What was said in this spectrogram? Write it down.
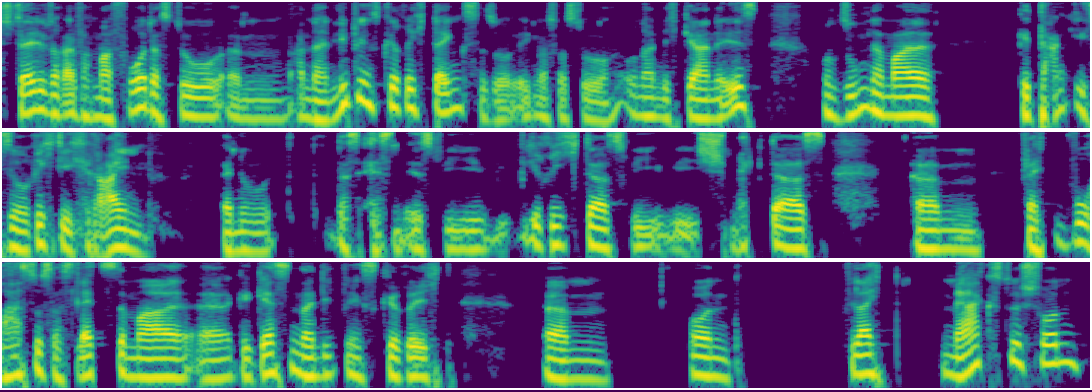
stell dir doch einfach mal vor, dass du ähm, an dein Lieblingsgericht denkst, also irgendwas, was du unheimlich gerne isst, und zoom da mal gedanklich so richtig rein, wenn du das Essen isst. Wie, wie riecht das? Wie, wie schmeckt das? Ähm, vielleicht, wo hast du es das letzte Mal äh, gegessen, dein Lieblingsgericht? Ähm, und vielleicht merkst du schon,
